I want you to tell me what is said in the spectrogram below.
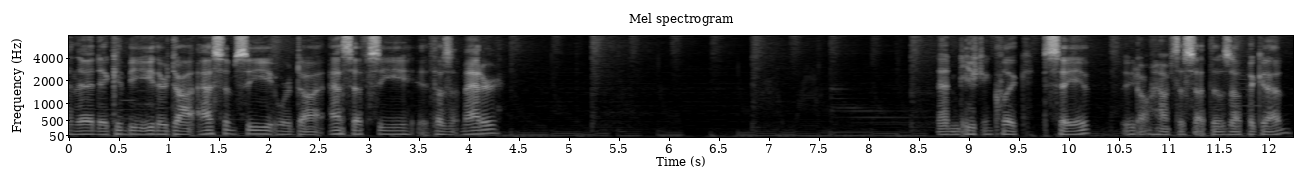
And then it can be either .smc or .sfc. It doesn't matter. Then you can click save. You don't have to set those up again.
